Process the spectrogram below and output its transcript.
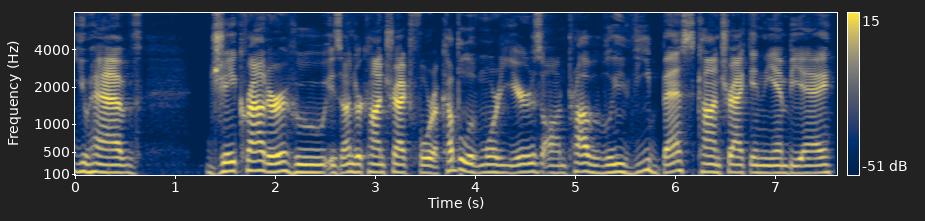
You have Jay Crowder, who is under contract for a couple of more years on probably the best contract in the NBA.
